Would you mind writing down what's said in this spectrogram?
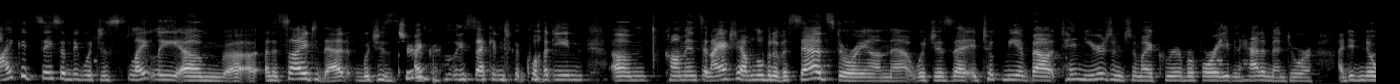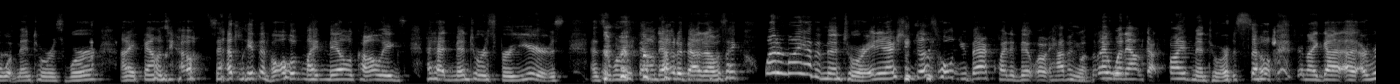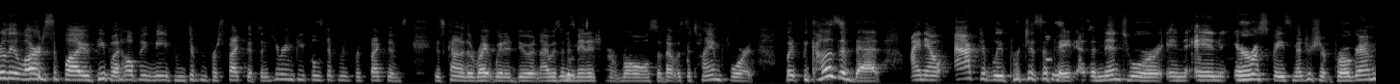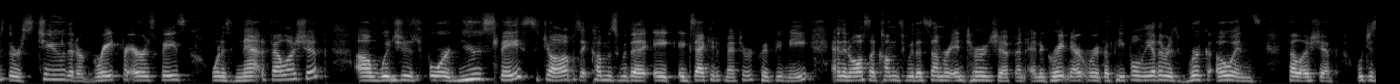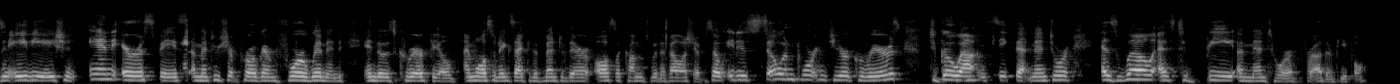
I could say something which is slightly um, uh, an aside to that, which is sure. I completely second Claudine's um, comments. And I actually have a little bit of a sad story on that, which is that it took me about 10 years into my career before I even had a mentor. I didn't know what mentors were. And I found out, sadly, that all of my male colleagues had had mentors for years. And so when I found out about it, I was like, why don't I have a mentor? And it actually does hold you back quite a bit without having one. But I went out and got five mentors. So then I got a, a really large supply of people helping me from different perspectives perspectives and hearing people's different perspectives is kind of the right way to do it. And I was in a management role, so that was the time for it. But because of that, I now actively participate as a mentor in, in aerospace mentorship programs. There's two that are great for aerospace. One is MAT Fellowship, um, which is for new space jobs. It comes with a, a, executive mentor, could be me, and then also comes with a summer internship and, and a great network of people. And the other is Brooke Owens Fellowship, which is an aviation and aerospace a mentorship program for women in those career fields. I'm I'm also an executive mentor there, also comes with a fellowship. So it is so important to your careers to go out and seek that mentor, as well as to be a mentor for other people.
